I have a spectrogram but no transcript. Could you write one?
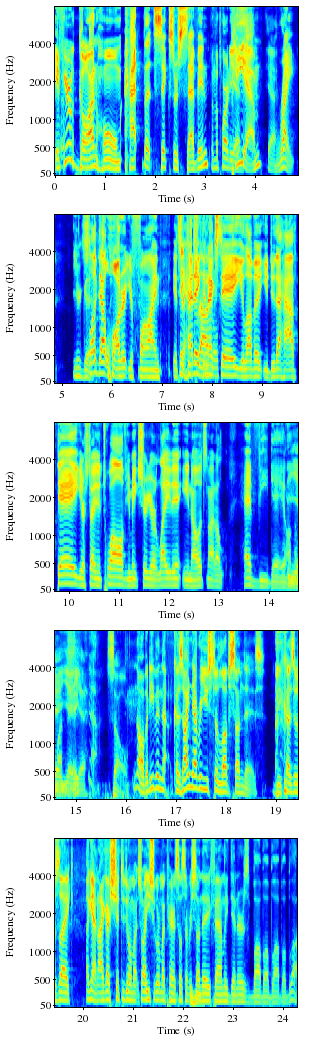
If you're gone home at the six or seven When the party ends. p.m., Yeah. right, You're good. Slug that water. You're fine. It's Take a headache the next day. You love it. You do the half day. You're starting at 12. You make sure you're light. It. You know, it's not a heavy day on the yeah, yeah, Monday. yeah, yeah. So No, but even because I never used to love Sundays because it was like again I got shit to do on my. So I used to go to my parents' house every mm-hmm. Sunday, family dinners, blah blah blah blah blah.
